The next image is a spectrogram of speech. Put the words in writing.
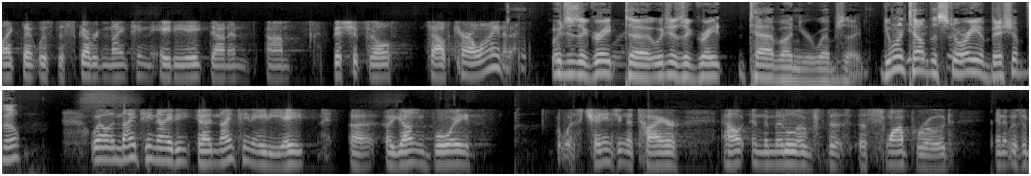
like that was discovered in 1988 down in um, Bishopville, South Carolina. Which is a great, uh, which is a great tab on your website. Do you want to tell yeah, the story of Bishopville? Well, in 1990, uh, 1988, uh, a young boy was changing a tire out in the middle of the a swamp road, and it was a,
